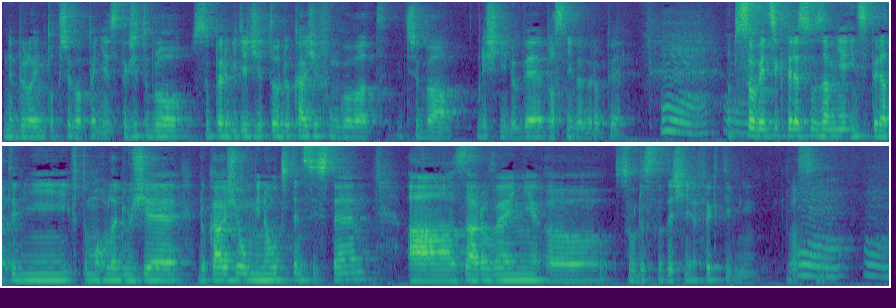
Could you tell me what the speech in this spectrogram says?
nebylo jim potřeba peněz. Takže to bylo super vidět, že to dokáže fungovat třeba v dnešní době, vlastně v Evropě. Hmm, A to jsou věci, které jsou za mě inspirativní v tom ohledu, že dokážou minout ten systém a zároveň uh, jsou dostatečně efektivní. Vlastně. Hmm, hmm,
